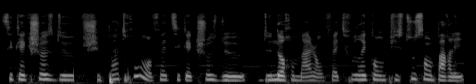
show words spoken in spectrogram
c'est quelque chose de, je sais pas trop en fait, c'est quelque chose de, normal en fait. Il faudrait qu'on puisse tous en parler,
